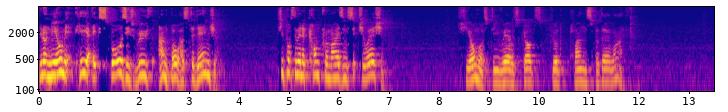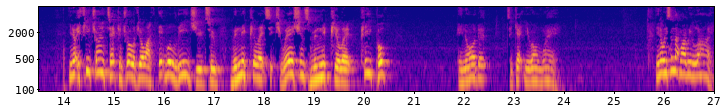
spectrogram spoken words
You know, Naomi here exposes Ruth and Boaz to danger. She puts them in a compromising situation she almost derails God's good plans for their life. You know, if you try and take control of your life, it will lead you to manipulate situations, manipulate people in order to get your own way. You know, isn't that why we lie?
